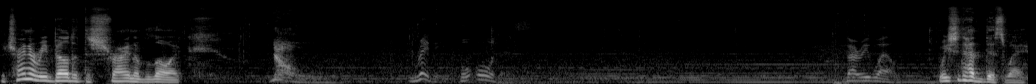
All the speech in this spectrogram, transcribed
they're trying to rebuild at the Shrine of Loec. Ready for orders. Very well. We should head this way.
